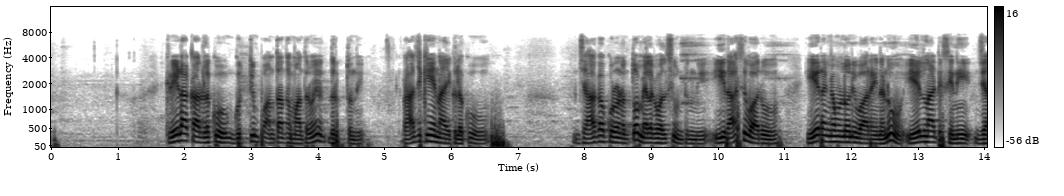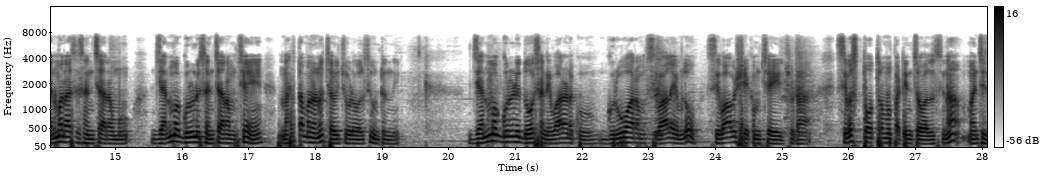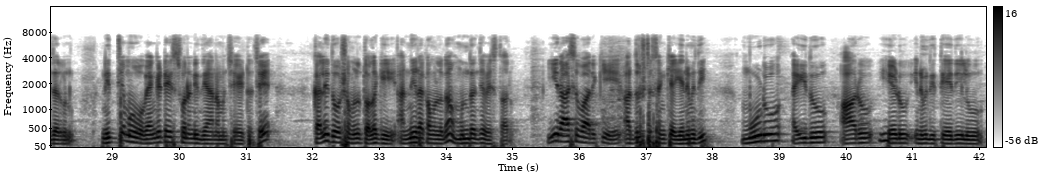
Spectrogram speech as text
క్రీడాకారులకు గుర్తింపు అంతంత మాత్రమే దొరుకుతుంది. రాజకీయ నాయకులకు జాగకూరణతో మెలగవలసి ఉంటుంది. ఈ రాశి వారు ఏ రంగంలోని వారైనను ఏల్నాటి శని జన్మరాశి సంచారము జన్మ గురుని సంచారంచే నష్టములను చవిచూడవలసి ఉంటుంది. జన్మ గురుని దోష నివారణకు గురువారం శివాలయంలో శివాభిషేకం చేయించుట శివస్తోత్రము పఠించవలసిన మంచి జరుగును. నిత్యము వెంకటేశ్వరుని ధ్యానం చేయుటచే కలి దోషములు తొలగి అన్ని రకములుగా ముందంజ వేస్తారు. ఈ రాశి వారికి అదృష్ట సంఖ్య ఎనిమిది. మూడు ఐదు ఆరు ఏడు ఎనిమిది తేదీలు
